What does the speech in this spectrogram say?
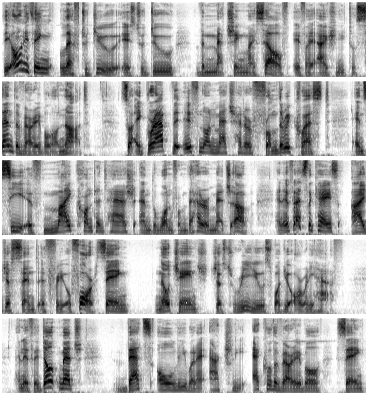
The only thing left to do is to do the matching myself if I actually need to send the variable or not. So I grab the if none-match header from the request and see if my content hash and the one from the header match up. And if that's the case, I just send a 304 saying, no change, just reuse what you already have. And if they don't match, that's only when I actually echo the variable saying,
